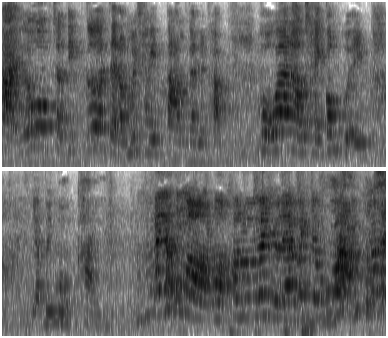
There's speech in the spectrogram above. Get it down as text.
ถ่ายรูปสติกเกอร์แต่เราไม่ใช้ตามกันนะครับ เพราะว่าเราใช้กล้องตัวเองถ่าย อย่าไปบอกใคร ไม่ต้องบอกหรอกเขารู้กันอยู่แล้วไม่จะหวังไม่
